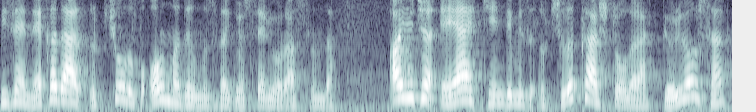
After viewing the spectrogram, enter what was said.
bize ne kadar ırkçı olup olmadığımızı da gösteriyor aslında. Ayrıca eğer kendimizi ırkçılık karşıtı olarak görüyorsak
